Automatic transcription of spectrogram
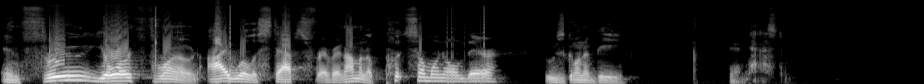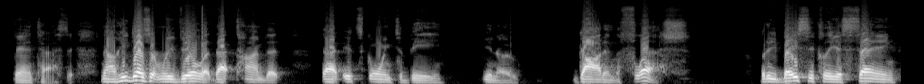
And through your throne, I will establish forever. And I'm going to put someone on there who's going to be fantastic. Fantastic. Now, he doesn't reveal at that time that, that it's going to be, you know, God in the flesh. But he basically is saying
